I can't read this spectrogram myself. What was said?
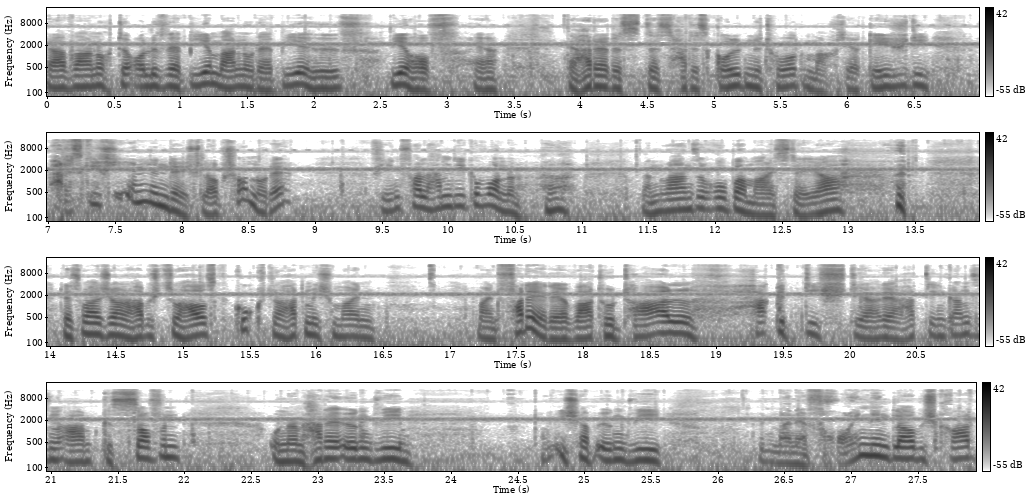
Da war noch der Oliver Biermann oder Bierhöf, Bierhoff, ja. Da hat er das, das, hat das goldene Tor gemacht. Ja, die, war das gegen die Engländer? Ich glaube schon, oder? Auf jeden Fall haben die gewonnen. Ja. Dann waren sie Europameister, ja. Das war schon, habe ich zu Hause geguckt. Da hat mich mein, mein Vater, der war total hackedicht. Ja, der hat den ganzen Abend gesoffen. Und dann hat er irgendwie, ich habe irgendwie mit meiner Freundin, glaube ich, gerade,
